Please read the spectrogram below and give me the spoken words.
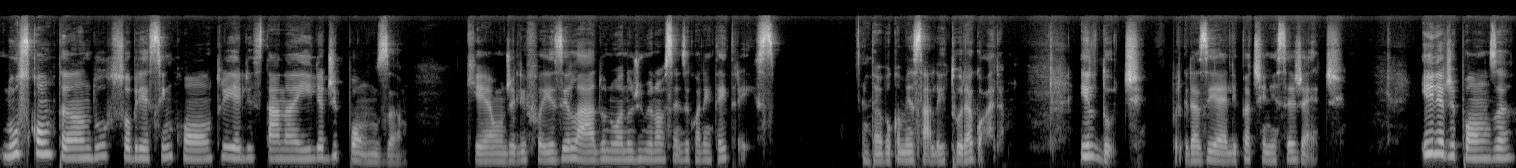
nos contando sobre esse encontro e ele está na ilha de Ponza, que é onde ele foi exilado no ano de 1943. Então eu vou começar a leitura agora. Il Duce, por Graziele Patini Segetti. Ilha de Ponza,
